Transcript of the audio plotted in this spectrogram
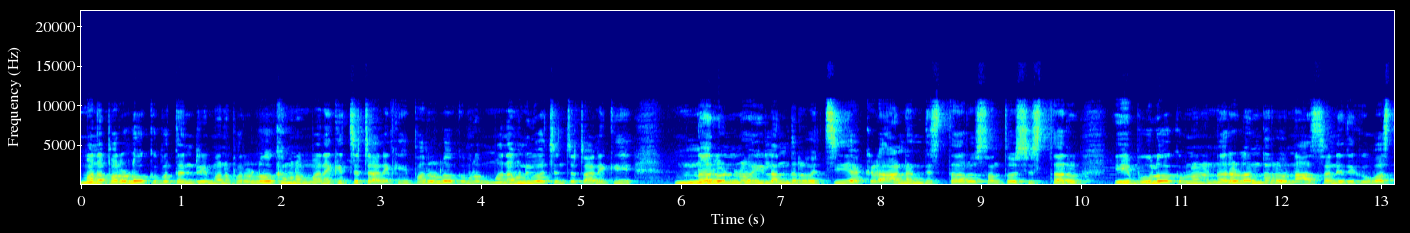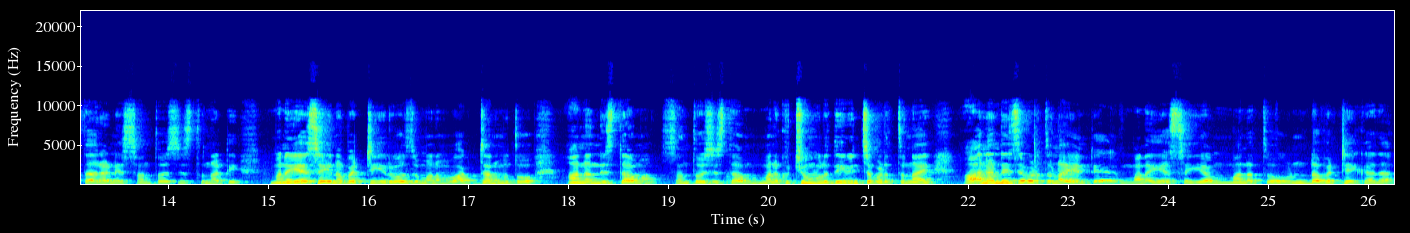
మన పరలోకపు తండ్రి మన పరలోకమును మనకిచ్చటానికి పరలోకమును మనం నివసించటానికి నరులను వీళ్ళందరూ వచ్చి అక్కడ ఆనందిస్తారు సంతోషిస్తారు. ఈ భూలోకంలో నరులందరూ నా సన్నిధికి వస్తారని సంతోషిస్తున్నట్టు మన ఏసైన బట్టి ఈరోజు మనం వాగ్దానముతో ఆనందిస్తామా? సంతోషిస్తామా? మన కుటుంబములు దీవించబడుతున్నాయి. ఆనందించబడుతున్నాయి అంటే మన ఏసయ్య మనతో ఉండబట్టే కదా.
